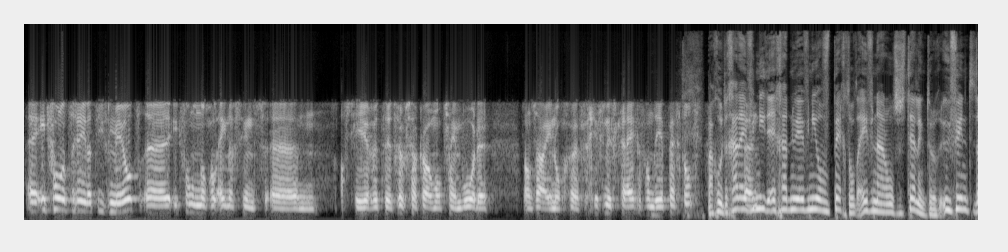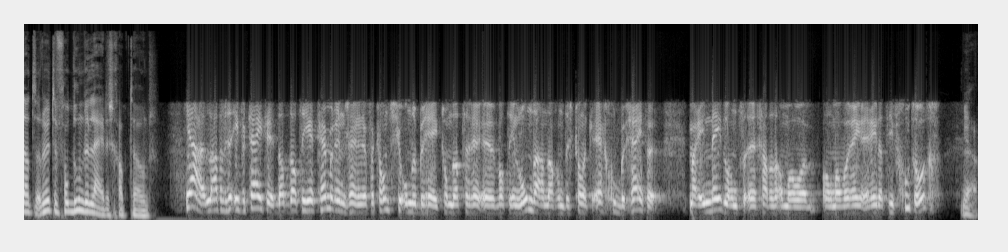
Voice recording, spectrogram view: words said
Eh, ik vond het relatief mild. Eh, ik vond hem nog wel enigszins, ehm, als de heer Rutte terug zou komen op zijn woorden... dan zou je nog vergiffenis krijgen van de heer Pechtold. Maar goed, het gaat, even niet, het gaat nu even niet over Pechtold. Even naar onze stelling terug. U vindt dat Rutte voldoende leiderschap toont? Ja, laten we eens even kijken. Dat, dat de heer Cameron zijn vakantie onderbreekt omdat er eh, wat in Londen aan de hand is, kan ik erg goed begrijpen. Maar in Nederland eh, gaat het allemaal, eh, allemaal wel re- relatief goed, hoor. Ja.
